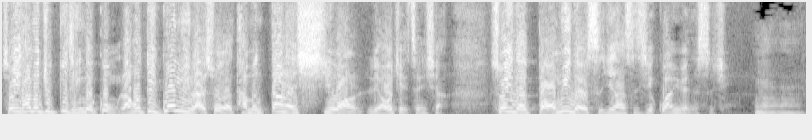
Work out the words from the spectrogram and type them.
所以他们就不停的攻。然后对公民来说呢，他们当然希望了解真相，所以呢，保密呢实际上是一些官员的事情。嗯嗯，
